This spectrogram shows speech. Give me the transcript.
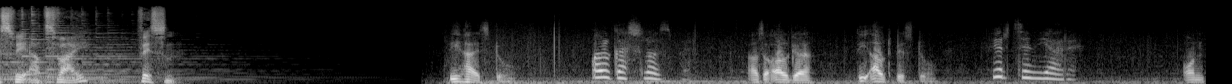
SWR 2 Wissen. Wie heißt du? Olga Schlossberg, Also Olga, wie alt bist du? 14 Jahre, Und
